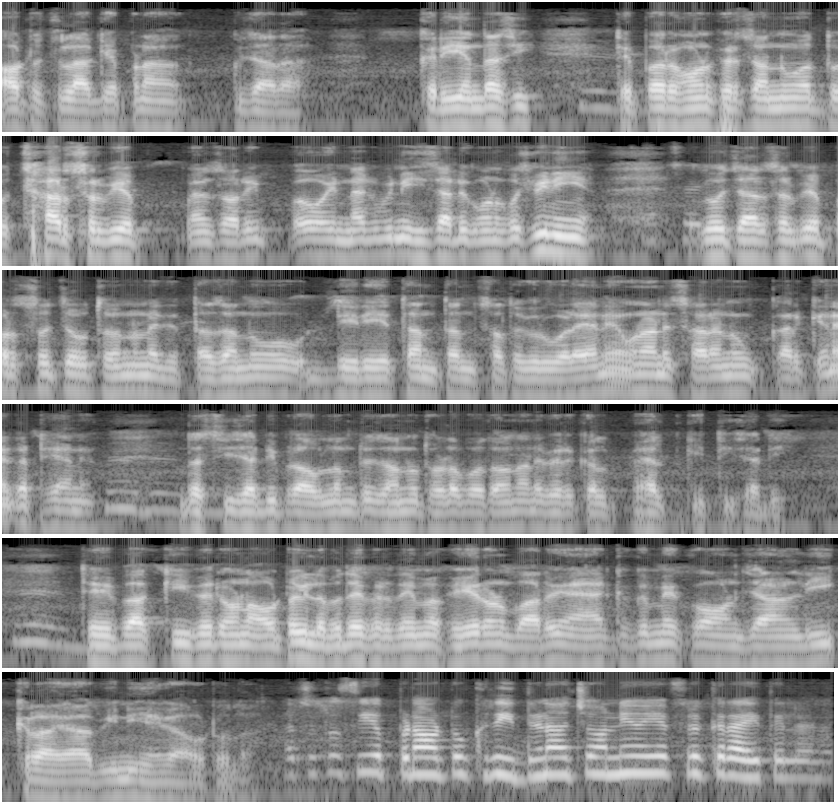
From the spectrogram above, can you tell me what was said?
ਆਟੋ ਚਲਾ ਕੇ ਆਪਣਾ ਗੁਜ਼ਾਰਾ ਕਰੀ ਜਾਂਦਾ ਸੀ ਤੇ ਪਰ ਹੁਣ ਫਿਰ ਸਾਨੂੰ ਉਹ 2-400 ਰੁਪਏ ਮੈਂ ਸੌਰੀ ਉਹ ਇੰਨਾ ਕੁ ਵੀ ਨਹੀਂ ਸੀ ਸਾਡੇ ਕੋਲ ਕੁਝ ਵੀ ਨਹੀਂ ਹੈ। 2-400 ਰੁਪਏ ਪਰਸੋਂ ਚੌਥ ਉਹਨਾਂ ਨੇ ਦਿੱਤਾ ਸਾਨੂੰ ਉਹ ਡੇਰੇ ਧੰਨ ਧੰਨ ਸਤਿਗੁਰੂ ਵਾਲਿਆਂ ਨੇ ਉਹਨਾਂ ਨੇ ਸਾਰਿਆਂ ਨੂੰ ਕਰਕੇ ਨਾ ਇਕੱਠਿਆਂ ਨੇ ਦੱਸੀ ਸਾਡੀ ਪ੍ਰੋਬਲਮ ਤੇ ਸਾਨੂੰ ਥੋੜਾ ਬਹੁਤਾ ਉਹਨਾਂ ਨੇ ਫਿਰ ਹੈਲਪ ਕੀਤੀ ਸਾਡੀ। ਤੇ ਬਾਕੀ ਫਿਰ ਹੁਣ ਆਟੋ ਹੀ ਲੱਭਦੇ ਫਿਰਦੇ ਮੈਂ ਫੇਰ ਹੁਣ ਬਾਹਰੋਂ ਆਇਆ ਕਿਉਂਕਿ ਮੇਰੇ ਕੋਲ ਆਉਣ ਜਾਣ ਲਈ ਕਿਰਾਇਆ ਵੀ ਨਹੀਂ ਹੈਗਾ ਆਟੋ ਦਾ। ਅੱਛਾ ਤੁਸੀਂ ਆਪਣਾ ਆਟੋ ਖਰੀਦਣਾ ਚਾਹੁੰਦੇ ਹੋ ਜਾਂ ਫਿਰ ਕਿਰਾਏ ਤੇ ਲੈਣਾ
